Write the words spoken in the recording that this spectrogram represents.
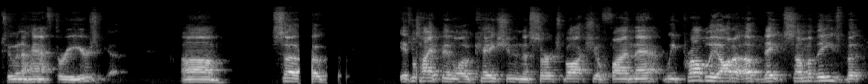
two and a half, three years ago. Um, so if you type in location in the search box, you'll find that. We probably ought to update some of these, but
